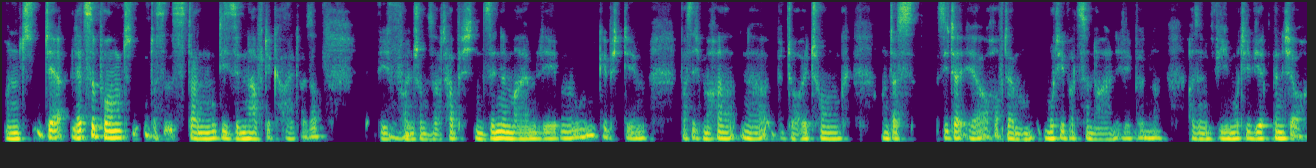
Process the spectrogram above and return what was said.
Und der letzte Punkt, das ist dann die Sinnhaftigkeit. Also, wie mhm. vorhin schon gesagt, habe ich einen Sinn in meinem Leben? Gebe ich dem, was ich mache, eine Bedeutung? Und das sieht er eher auch auf der motivationalen Ebene. Also wie motiviert bin ich auch,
